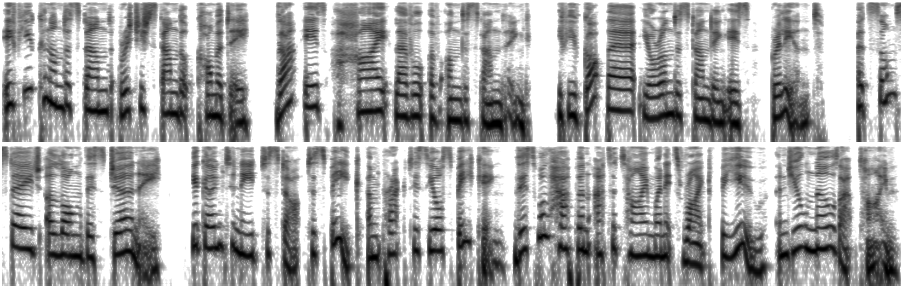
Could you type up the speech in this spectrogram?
If you can understand British stand up comedy, that is a high level of understanding. If you've got there, your understanding is brilliant. At some stage along this journey, you're going to need to start to speak and practice your speaking. This will happen at a time when it's right for you, and you'll know that time.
